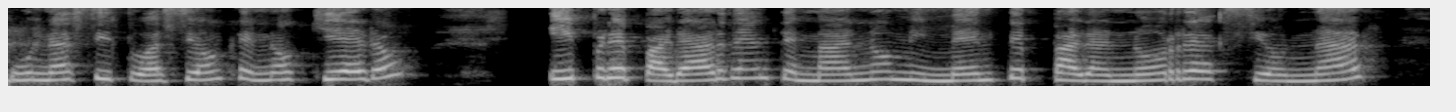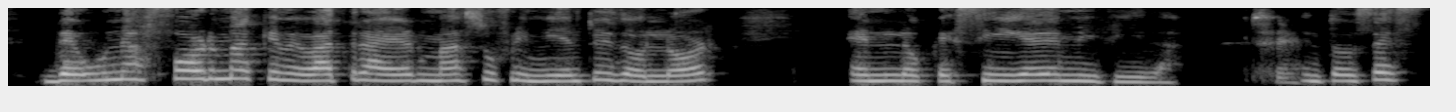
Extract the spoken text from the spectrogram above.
una situación que no quiero y preparar de antemano mi mente para no reaccionar de una forma que me va a traer más sufrimiento y dolor en lo que sigue de mi vida. Entonces,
